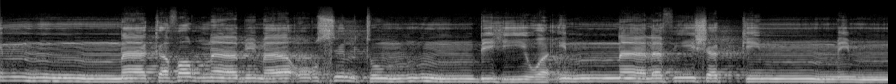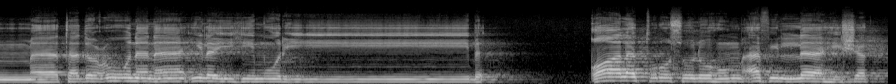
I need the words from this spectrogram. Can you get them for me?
إنا كفرنا بما أرسلتم به وإنا لفي شك مما تدعوننا إليه مريب. قالت رسلهم أفي الله شك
